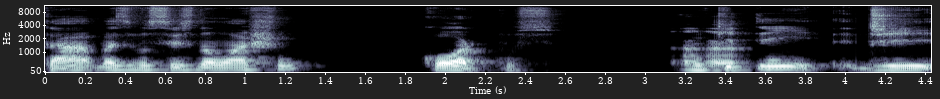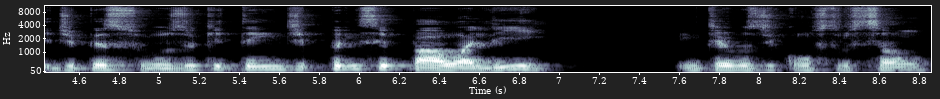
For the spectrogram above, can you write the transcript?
tá? Mas vocês não acham corpos. O Aham. que tem de, de pessoas? O que tem de principal ali, em termos de construção,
